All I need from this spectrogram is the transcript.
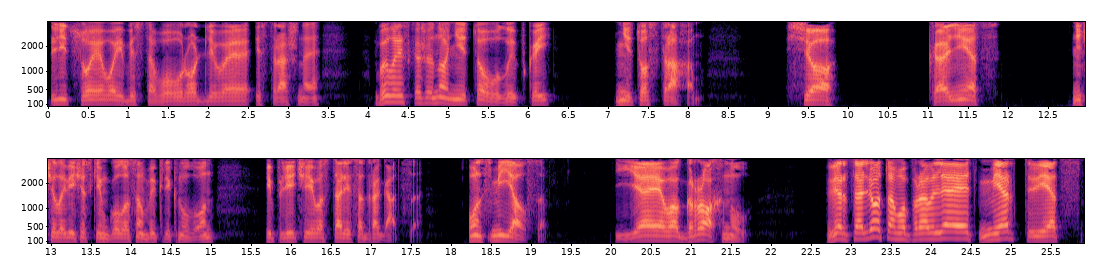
Лицо его и без того уродливое и страшное было искажено не то улыбкой, не то страхом. «Все! Конец!» Нечеловеческим голосом выкрикнул он, и плечи его стали содрогаться. Он смеялся. «Я его грохнул!» Вертолетом управляет мертвец.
